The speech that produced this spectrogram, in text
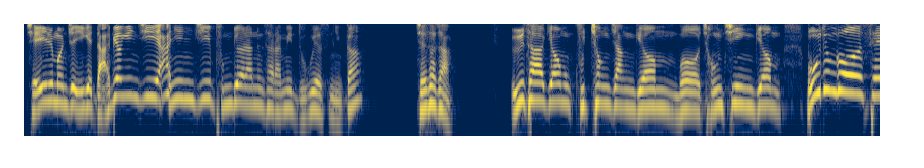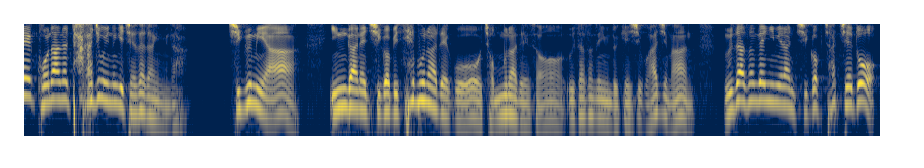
제일 먼저 이게 나병인지 아닌지 분별하는 사람이 누구였습니까? 제사장. 의사 겸 구청장 겸 뭐 정치인 겸 모든 것의 권한을 다 가지고 있는 게 제사장입니다. 지금이야 인간의 직업이 세분화되고 전문화돼서 의사 선생님도 계시고 하지만 의사 선생님이란 직업 자체도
